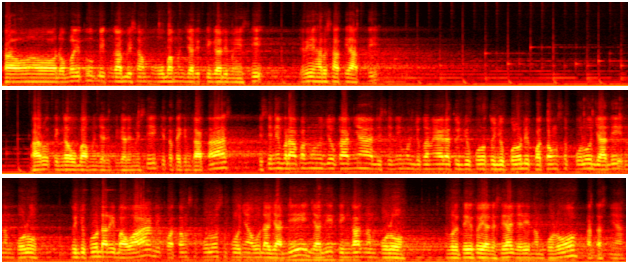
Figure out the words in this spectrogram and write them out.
Kalau double itu nggak bisa mengubah menjadi tiga dimensi. Jadi harus hati-hati. Baru tinggal ubah menjadi tiga dimensi, kita tekan ke atas, di sini berapa menunjukkannya? Di sini menunjukkannya ada 70, 70 dipotong 10 jadi 60. 70 dari bawah dipotong 10, 10-nya udah jadi, jadi tinggal 60. Seperti itu ya guys ya, jadi 60 atasnya.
